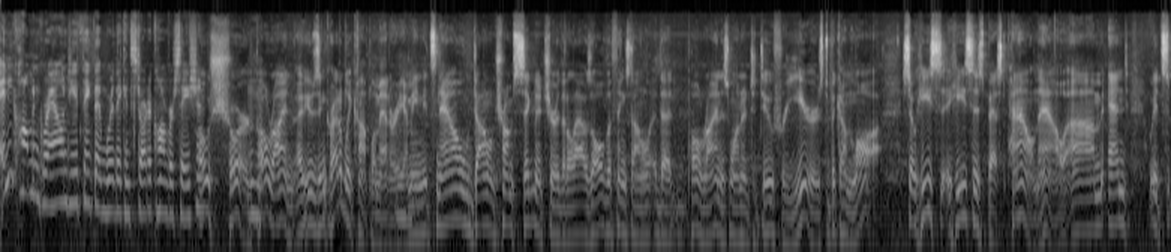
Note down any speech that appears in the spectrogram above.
any common ground, do you think, that where they can start a conversation? Oh, sure. Mm -hmm. Paul Ryan, uh, he was incredibly complimentary. I mean, it's now Donald Trump's signature that allows all the things Donald, that Paul Ryan has wanted to do for years to become law. So he's he's his best pal now. Um, and it's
